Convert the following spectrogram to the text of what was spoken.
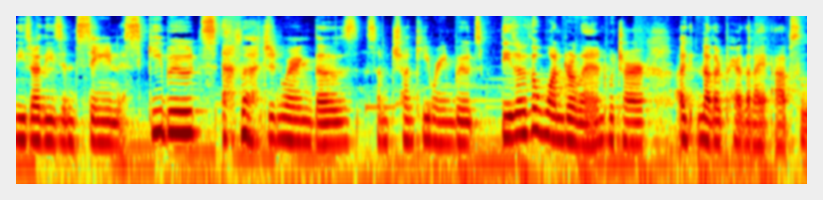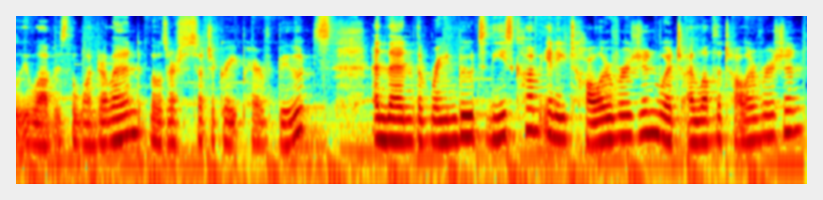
These are these insane ski boots. Imagine wearing those, some chunky rain boots. These are the Wonderland, which are another pair that I absolutely love is the Wonderland. Those are such a great pair of boots. And then the rain boots, these come in a taller version, which I love the taller version.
